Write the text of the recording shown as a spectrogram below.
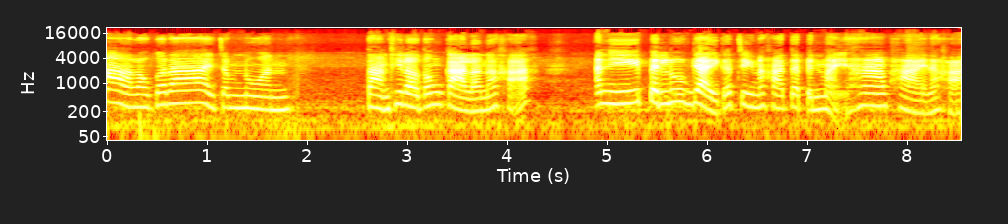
ค่ะ เราก็ได้จำนวนตามที่เราต้องการแล้วนะคะ อันนี้เป็นลูกใหญ่ก็จริงนะคะ แต่เป็นไหมห้าพายนะคะ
